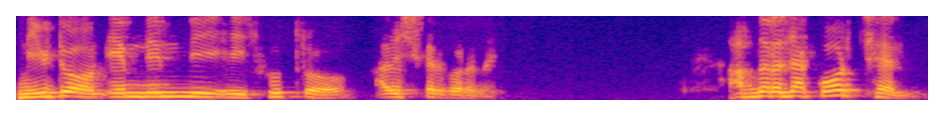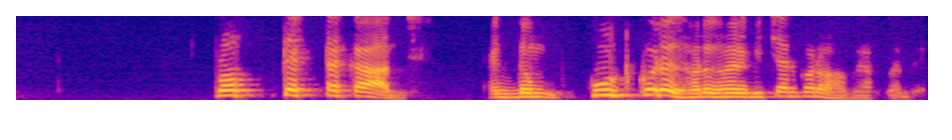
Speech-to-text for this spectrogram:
নিউটন এমনি এমনি এই সূত্র আবিষ্কার করে নাই। আপনারা যা করছেন, প্রত্যেকটা কাজ একদম কুট করে ধরে ধরে বিচার করা হবে আপনাদের।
